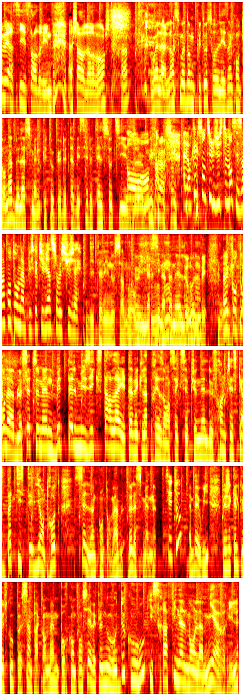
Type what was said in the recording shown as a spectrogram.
Merci Sandrine. À charge de revanche. hein. voilà, lance-moi donc plutôt sur les incontournables de la semaine plutôt que de t'abaisser de telles sottises. Oh, enfin. Alors quels sont-ils justement ces incontournables puisque tu viens sur le sujet? Dit-elle innocemment. Oui, merci Mhm. Nathanaël de relever. Incontournable, cette semaine, Bethel Music Starlight avec la présence exceptionnelle de Francesca Battistelli, entre autres, celle l'incontournable de la semaine. C'est tout? Eh ben oui, mais j'ai quelques scoops sympas quand même pour compenser avec le nouveau De Kourou qui sera finalement là mi-avril.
